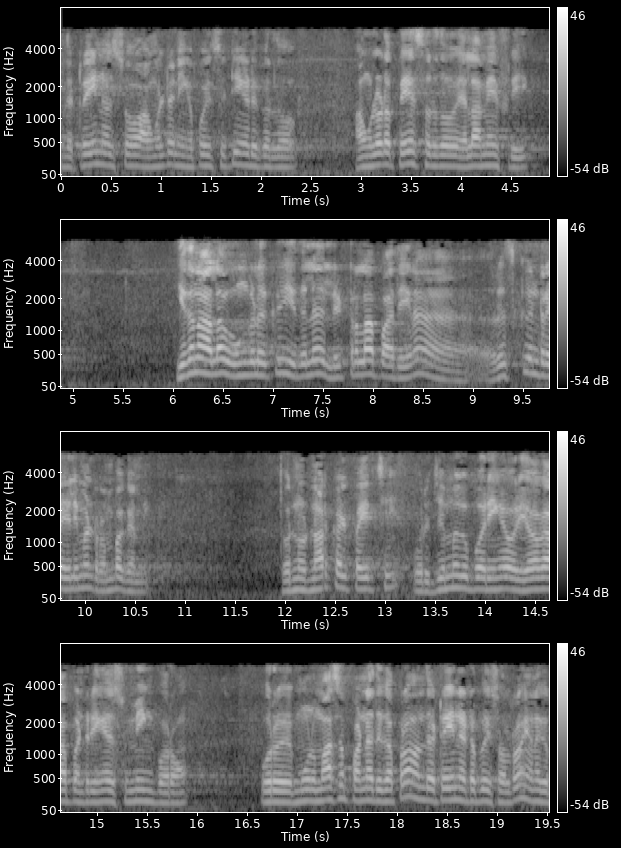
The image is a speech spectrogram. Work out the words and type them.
இந்த ட்ரெயினர்ஸோ அவங்கள்ட்ட நீங்கள் போய் சிட்டிங் எடுக்கிறதோ அவங்களோட பேசுகிறதோ எல்லாமே ஃப்ரீ இதனால் உங்களுக்கு இதில் லிட்ரலாக பார்த்தீங்கன்னா ரிஸ்க்குன்ற எலிமெண்ட் ரொம்ப கம்மி. தொண்ணூறு நாட்கள் பயிற்சி ஒரு ஜிம்முக்கு போகிறீங்க ஒரு யோகா பண்ணுறீங்க ஸ்விம்மிங் போகிறோம் ஒரு மூணு மாதம் பண்ணதுக்கப்புறம் அந்த ட்ரெயினர்கிட்ட போய் சொல்கிறோம் எனக்கு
